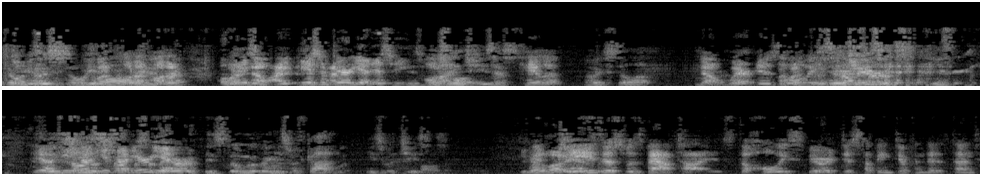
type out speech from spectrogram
Still in Jesus heaven, waiting Hold on, for hold on, hold on. Oh, Where- he isn't, no, I- he isn't I- there yet, is he? He's Hold with on. Jesus. Caleb, Oh, he's still up? no, where is the oh, Holy that. He's Spirit? on the earth. He's, Yeah, He's he's, on not, the he's not here yet. the earth. He's still moving. he's with God. He's with Jesus. You got a When lot of answers. Jesus was baptized, the Holy Spirit did something different than it's done to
